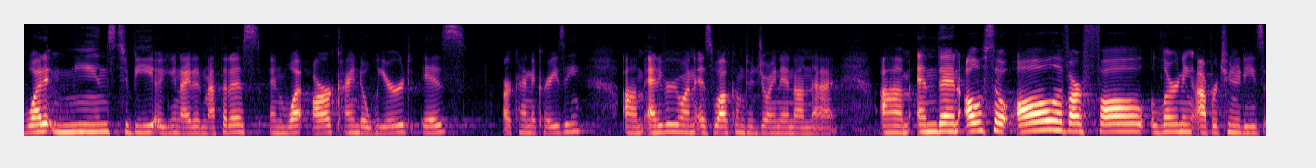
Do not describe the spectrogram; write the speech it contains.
what it means to be a United Methodist and what our kind of weird is, our kind of crazy. Um, everyone is welcome to join in on that. Um, and then also, all of our fall learning opportunities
